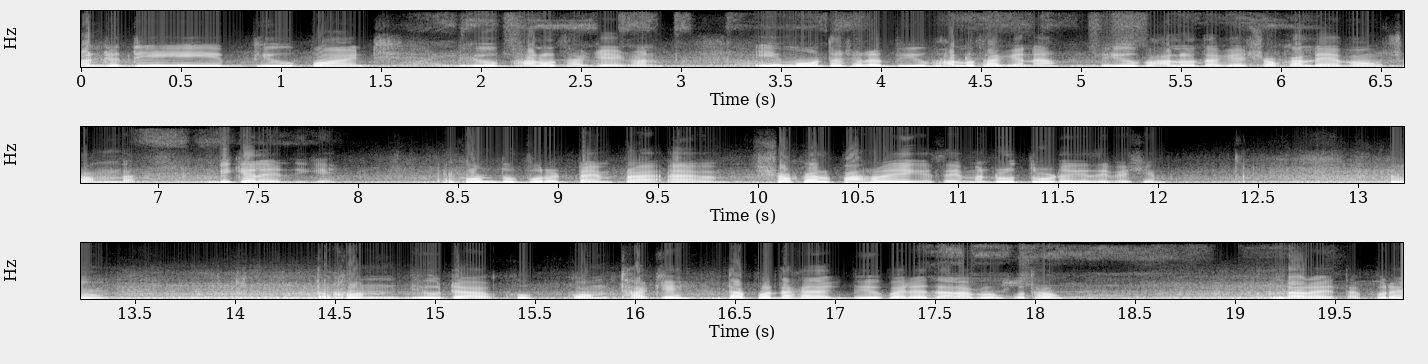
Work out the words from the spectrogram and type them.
আর যদি ভিউ পয়েন্ট ভিউ ভালো থাকে এখন, এই মুহূর্তে আসলে ভিউ ভালো থাকে না। ভিউ ভালো থাকে সকালে এবং সন্ধ্যা, বিকালের দিকে। এখন দুপুরের টাইম প্রায় সকাল পার হয়ে গেছে মানে রোদ্র উঠে গেছে বেশি। হুম। তখন ভিউটা খুব কম থাকে। তারপর দেখা যাক ভিউ পাইলে দাঁড়াবো কোথাও। দাঁড়ায় তারপরে।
